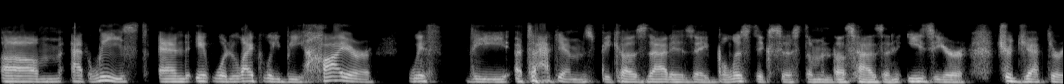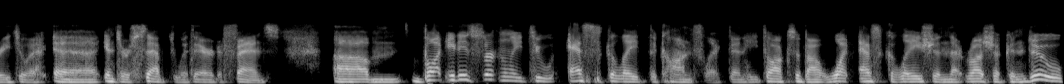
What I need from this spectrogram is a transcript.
um, at least, and it would likely be higher with the ATACMS because that is a ballistic system and thus has an easier trajectory to uh, intercept with air defense. Um, but it is certainly to escalate the conflict. And he talks about what escalation that Russia can do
